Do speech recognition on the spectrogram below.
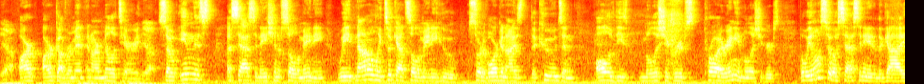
Yeah. our our government and our military. Yeah. So in this assassination of Soleimani, we not only took out Soleimani, who sort of organized the Quds and all of these militia groups, pro-Iranian militia groups, but we also assassinated the guy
